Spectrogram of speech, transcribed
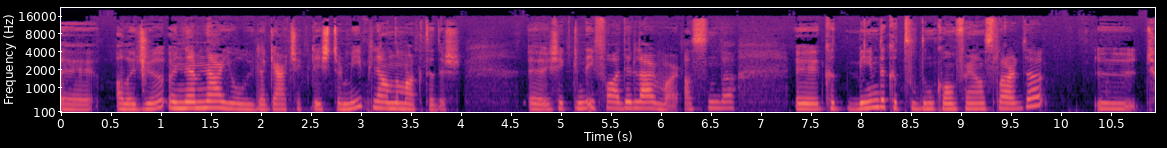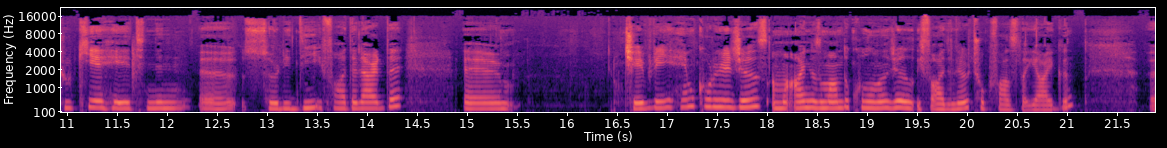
e, alacağı önlemler yoluyla gerçekleştirmeyi planlamaktadır. E, şeklinde ifadeler var. Aslında e, benim de katıldığım konferanslarda e, Türkiye heyetinin e, söylediği ifadelerde e, çevreyi hem koruyacağız ama aynı zamanda kullanacağız ifadeleri çok fazla yaygın. E,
